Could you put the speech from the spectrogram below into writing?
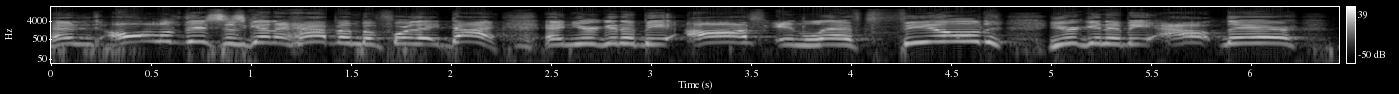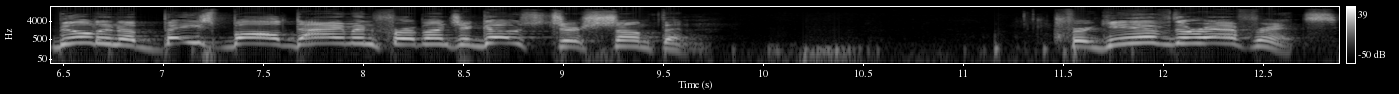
And all of this is going to happen before they die. And you're going to be off in left field. You're going to be out there building a baseball diamond for a bunch of ghosts or something. Forgive the reference.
